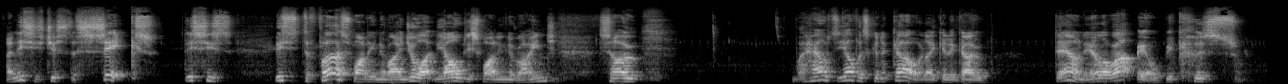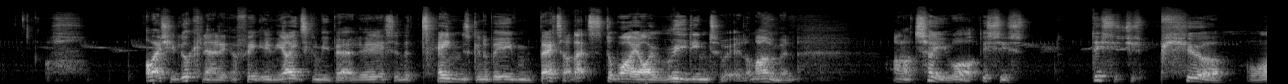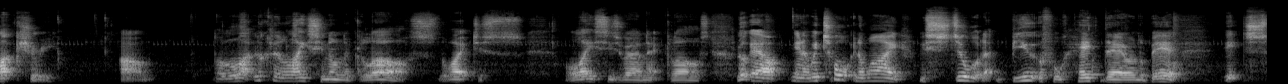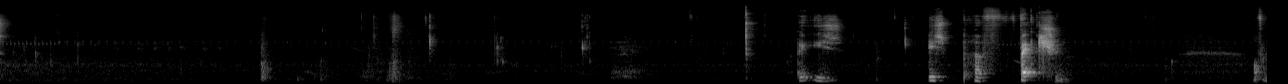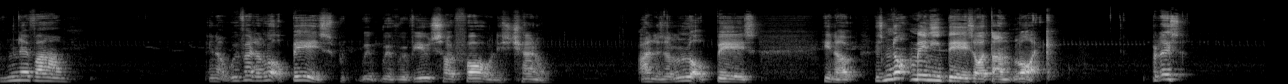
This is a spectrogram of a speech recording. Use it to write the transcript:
and this is just a six. This is this is the first one in the range, like the oldest one in the range. So, how's the others going to go? Are they going to go downhill or uphill? Because I'm actually looking at it and thinking the 8's going to be better than this and the 10's going to be even better. That's the way I read into it at the moment. And I'll tell you what, this is this is just pure luxury. Um, the look at the lacing on the glass, the way it just laces around that glass. Look out, you know, we're talking away, we've still got that beautiful head there on the beer. It's it is is perfection. I've never, you know, we've had a lot of beers we, we've reviewed so far on this channel, and there's a lot of beers, you know, there's not many beers I don't like, but there's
